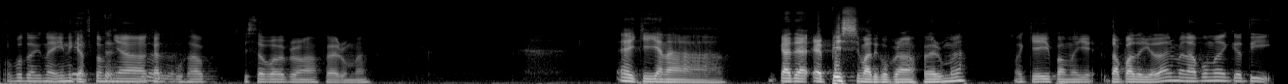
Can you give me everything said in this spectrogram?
Οπότε ναι, είναι και Ε, αυτό ναι, μια, ναι, κάτι ναι. που θα πιστεύω έπρεπε να αναφέρουμε. Ε, και για να. Κάτι επίσης σημαντικό πρέπει να αναφέρουμε. Οκ, είπαμε για- τα πάντα για το anime, να πούμε και ότι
